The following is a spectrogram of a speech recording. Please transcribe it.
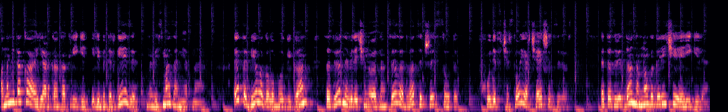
Она не такая яркая, как Ригель или Бетельгейзе, но весьма заметная. Это бело-голубой гигант со звездной величиной 1,26, входит в число ярчайших звезд. Эта звезда намного горячее Ригеля.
